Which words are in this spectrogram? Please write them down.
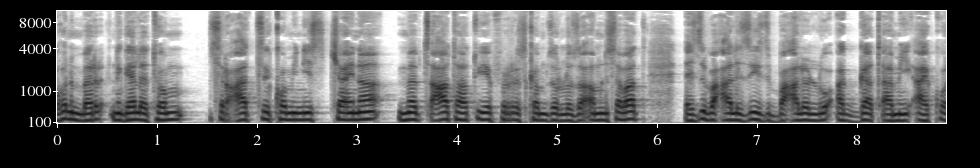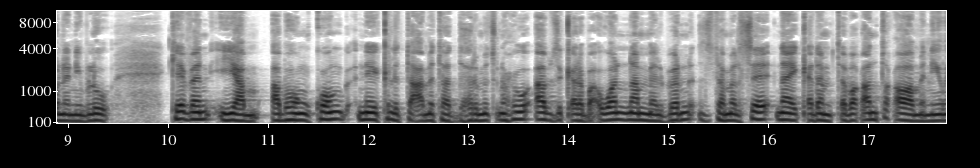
ይኹን እምበር ንገለቶም ስርዓት ኮሚኒስት ቻይና መብፅዓታቱ የፍርስ ከም ዘሎ ዝኣምኑ ሰባት እዚ በዓል እዚ ዝበዓለሉ ኣጋጣሚ ኣይኮነን ይብሉ ኬቨን እያም ኣብ ሆንግ ኮንግ ንክልተ ዓመታት ድሕሪ ምፅንሑ ኣብዚ ቀረባ እዋን ናብ ሜልበርን ዝተመልሰ ናይ ቀደም ጠበቃን ተቃዋምን እዩ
